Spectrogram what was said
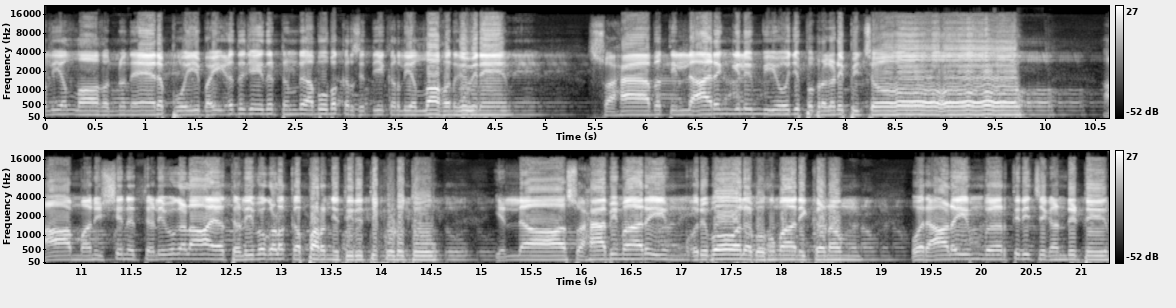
റലി അള്ളാഹുന്നു നേരെ പോയി ബൈഅത്ത് ചെയ്തിട്ടുണ്ട് അബൂബക്കർ സിദ്ദീഖ് റലി അള്ളാഹുനുവിനെ സ്വഹാബത്തിൽ ആരെങ്കിലും വിയോജിപ്പ് പ്രകടിപ്പിച്ചോ? ആ മനുഷ്യന് തെളിവുകളായ തെളിവുകളൊക്കെ പറഞ്ഞു തിരുത്തി കൊടുത്തു. എല്ലാ സ്വഹാബിമാരെയും ഒരുപോലെ ബഹുമാനിക്കണം. ഒരാളെയും വേർതിരിച്ച് കണ്ടിട്ട്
